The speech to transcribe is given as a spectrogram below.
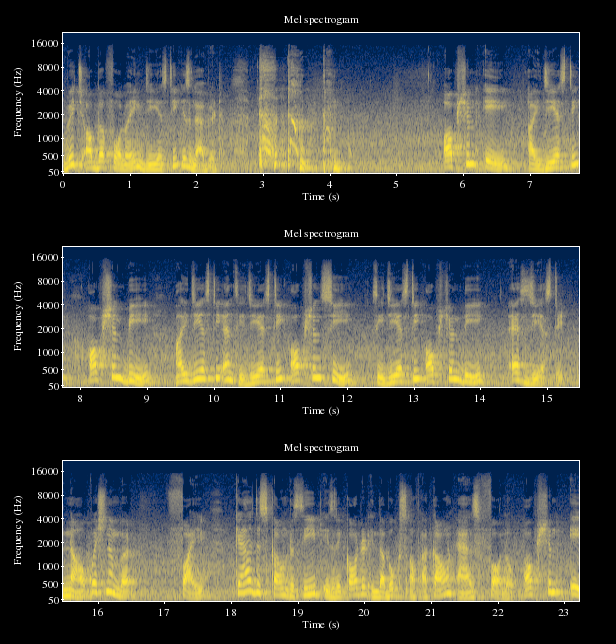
which of the following GST is levied? option A IGST, option B IGST and CGST, option C CGST, option D SGST. Now question number 5 cash discount received is recorded in the books of account as follow option A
